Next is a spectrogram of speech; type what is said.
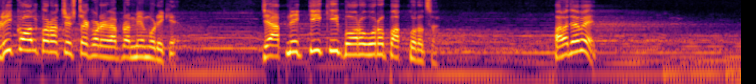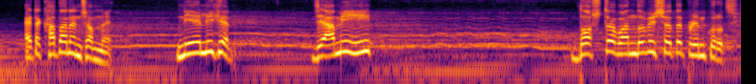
রিকল করার চেষ্টা করেন আপনার মেমোরিকে যে আপনি কি কি বড় বড় পাপ করেছেন। পারা যাবে? একটা খাতা নেন সামনে। নিয়ে লিখেন যে, আমি দশটা বান্ধবীর সাথে প্রেম করেছি।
